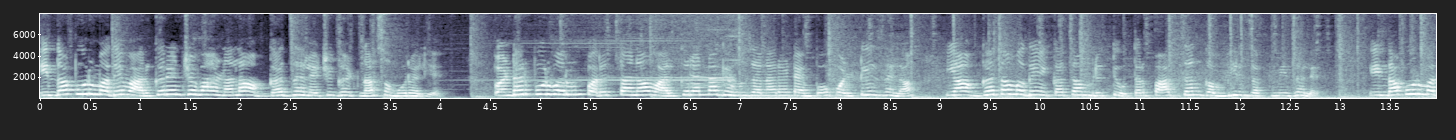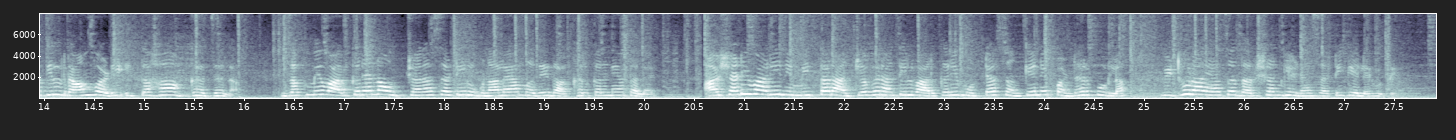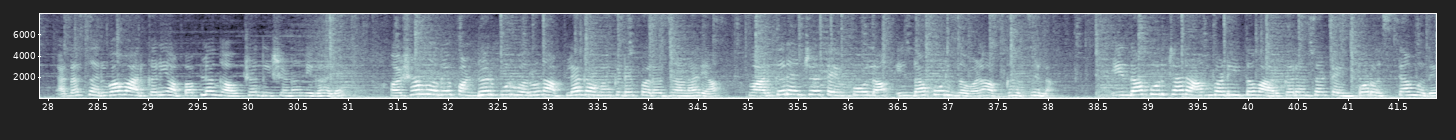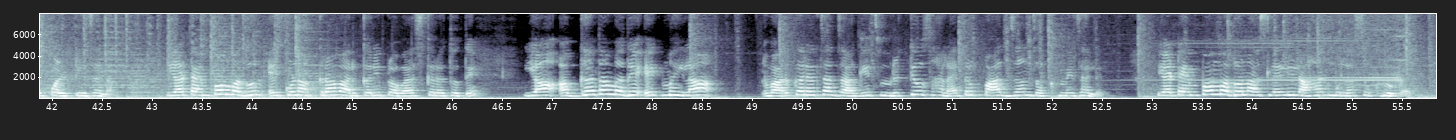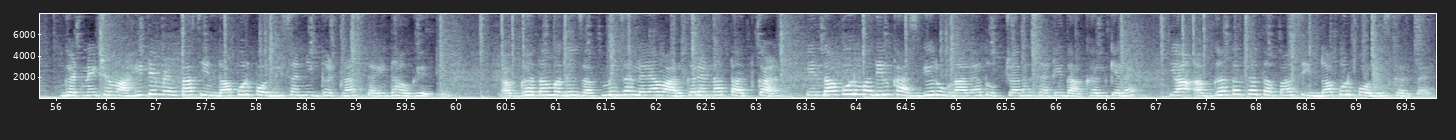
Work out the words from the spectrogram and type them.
इंदापूरमध्ये वारकऱ्यांच्या वाहनाला अपघात झाल्याची घटना समोर आली आहे. पंढरपूरवरून परतताना वारकऱ्यांना घेऊन जाणारा टेम्पो पलटी झाला. या अपघातामध्ये एकाचा मृत्यू तर पाच जण गंभीर जखमी झाले. इंदापूरमधील रामवाडी इथं हा अपघात झाला. जखमी वारकऱ्यांना उपचारासाठी रुग्णालयामध्ये दाखल करण्यात आलाय. आषाढी वारी निमित्त राज्यभरातील वारकरी मोठ्या संख्येने पंढरपूरला विठुरायाचं दर्शन घेण्यासाठी गेले होते. आता सर्व वारकरी आपापल्या गावच्या दिशेनं निघाले. अशामध्ये पंढरपूरवरून आपल्या गावाकडे परत जाणाऱ्या वारकऱ्यांच्या टेम्पोला इंदापूर जवळ अपघात झाला. इंदापूरच्या रामवाडी इथं वारकऱ्यांचा टेम्पो रस्त्यामध्ये पलटी झाला. या टेम्पोमधून एकूण अकरा वारकरी प्रवास करत होते. या अपघातामध्ये एक महिला वारकऱ्याचा जागीच मृत्यू झालाय तर पाच जण जखमी झाले. या टेम्पोमधून असलेली लहान मुलं सुखरूप आहेत. घटनेची माहिती मिळताच इंदापूर पोलिसांनी घटनास्थळी धाव घेतली. अपघातामध्ये जखमी झालेल्या वारकऱ्यांना तात्काळ इंदापूरमधील खासगी रुग्णालयात उपचारासाठी दाखल केलंय. या अपघाताचा तपास इंदापूर पोलीस करतायत.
